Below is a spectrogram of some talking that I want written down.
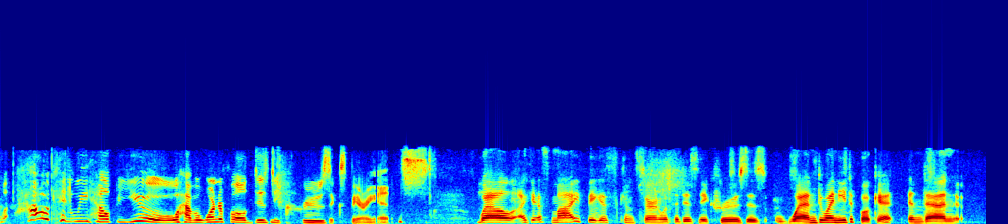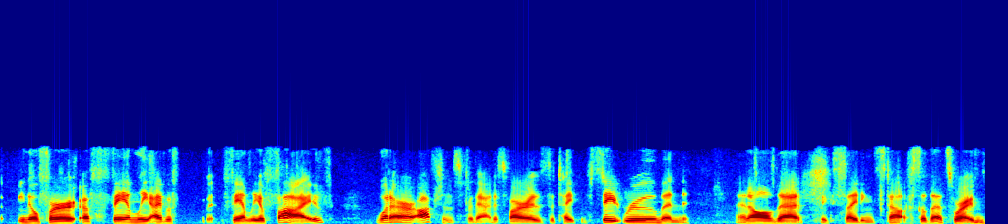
what- how can we help you have a wonderful Disney cruise experience? Well, I guess my biggest concern with the Disney cruise is when do I need to book it? And then, you know, for a family, I have a f- family of five. What are our options for that as far as the type of stateroom and and all that exciting stuff? So that's where I'm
